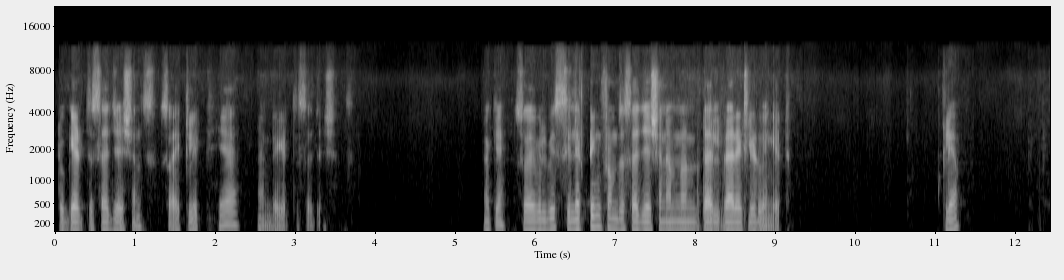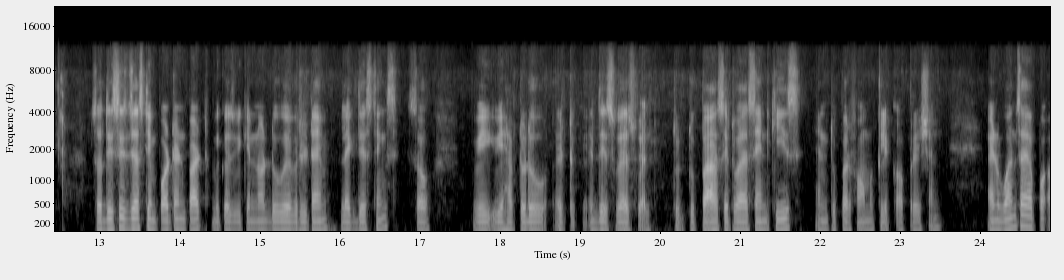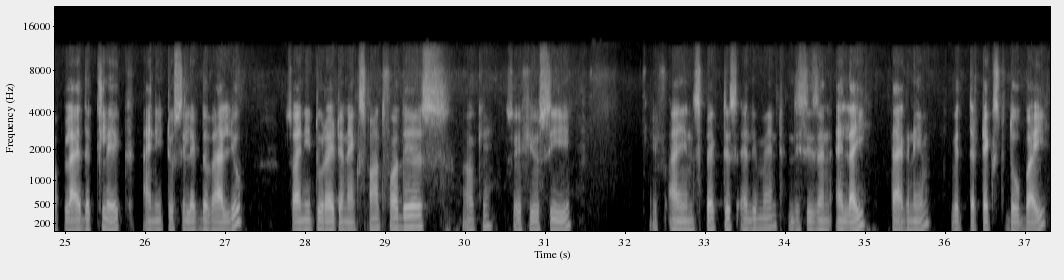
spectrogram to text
to get the suggestions. So I click here and I get the suggestions. Okay, so I will be selecting from the suggestion. I'm not directly doing it. Clear? So this is just important part because we cannot do every time like these things. So we, we have to do it this way as well to, to pass it via send keys and to perform a click operation. And once I apply the click, I need to select the value so I need to write an XPath for this. Okay. So if you see, if I inspect this element, this is an li tag name with the text Dubai.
